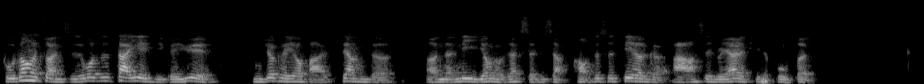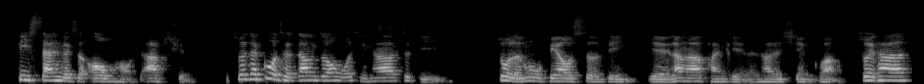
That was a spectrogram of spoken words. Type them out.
普通的转职或是待业几个月，你就可以有把这样的？呃，能力拥有在身上，好，这是第二个 R 是 reality 的部分。第三个是 O 哈，是 option。所以在过程当中，我请他自己做了目标设定，也让他盘点了他的现况。所以他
